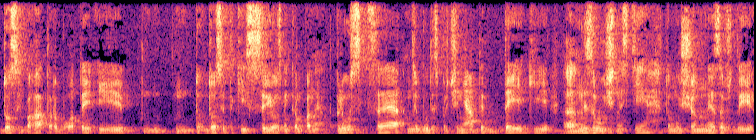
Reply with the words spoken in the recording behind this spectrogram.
досить багато роботи і досить такий серйозний компонент. Плюс це буде спричиняти деякі е, незручності, тому що не завжди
